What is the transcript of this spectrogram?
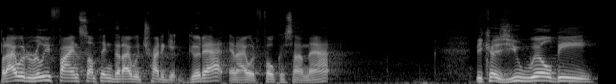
But I would really find something that I would try to get good at, and I would focus on that. Because you will be,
